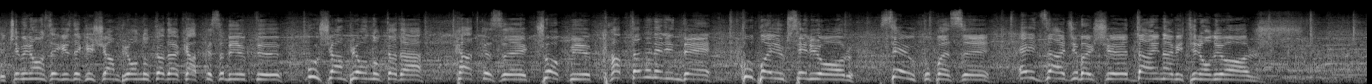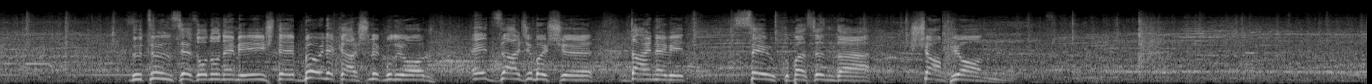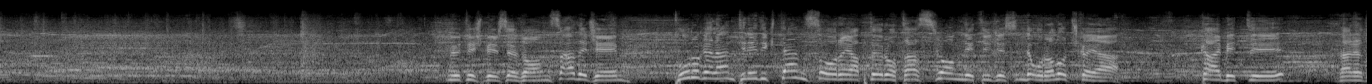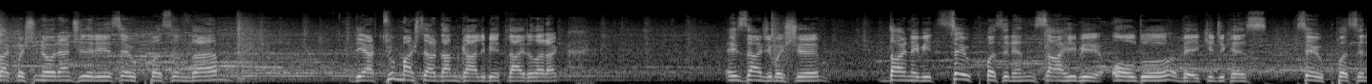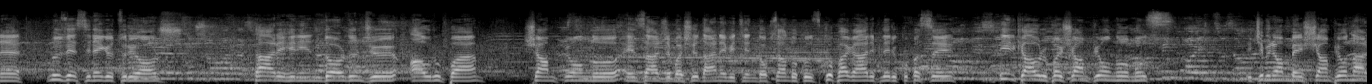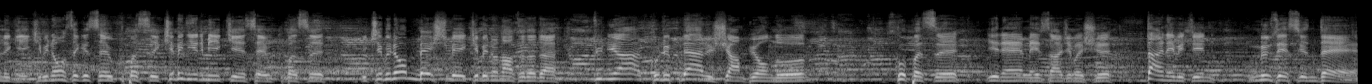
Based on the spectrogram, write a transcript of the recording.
2018'deki şampiyonlukta da katkısı büyüktü. Bu şampiyonlukta da katkısı çok büyük. Kaptanın elinde kupa yükseliyor. Sev kupası Eczacıbaşı Dynavit'in oluyor. Bütün sezonun emeği işte böyle karşılık buluyor. Eczacıbaşı Dynavit Sev kupasında şampiyon. Müthiş bir sezon. Sadece turu garantiledikten sonra yaptığı rotasyon neticesinde Ural Uçka'ya kaybetti. Ferhat Akbaş'ın öğrencileri Sev Kupası'nda diğer tüm maçlardan galibiyetle ayrılarak Eczacıbaşı Darnavit Sev Kupası'nın sahibi oldu ve ikinci kez Sev Kupası'nı müzesine götürüyor. Tarihinin dördüncü Avrupa şampiyonluğu Eczacıbaşı Darnavit'in 99 Kupa Galipleri Kupası. ilk Avrupa şampiyonluğumuz 2015 Şampiyonlar Ligi, 2018 Sev Kupası, 2022 Sev Kupası, 2015 ve 2016'da da Dünya Kulüpler Şampiyonluğu kupası yine Meczacıbaşı Darnavit'in müzesinde.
